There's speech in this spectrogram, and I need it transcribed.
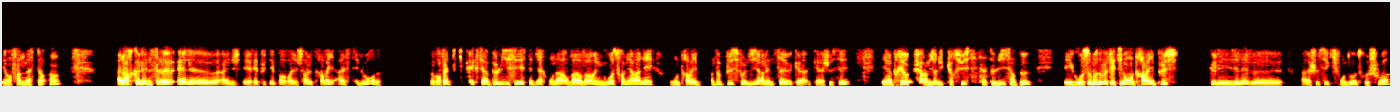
et en fin de Master 1. Alors que l'NSAE, elle, euh, est réputée pour avoir une charge de travail assez lourde. Donc en fait, ce qui fait que c'est un peu le lycée, c'est-à-dire qu'on on va avoir une grosse première année où on travaille un peu plus, faut le dire, à l'NSAE qu'à HEC. Et après, au fur et à mesure du cursus, ça se lisse un peu. Et grosso modo, effectivement, on travaille plus que les élèves euh, à HEC qui font d'autres choix.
